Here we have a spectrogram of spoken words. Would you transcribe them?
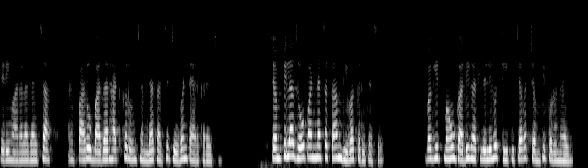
फेरी मारायला जायचा आणि पारू बाजारहाट करून संध्याकाळचं जेवण तयार करायचे. चंपीला झोप आणण्याचं काम भिवा करीत असे. बगीत मऊ गादी घातलेली होती तिच्यावर चंपी पडून राहील.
